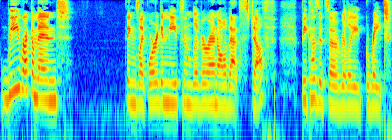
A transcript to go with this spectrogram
we recommend things like organ meats and liver and all that stuff because it's a really great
